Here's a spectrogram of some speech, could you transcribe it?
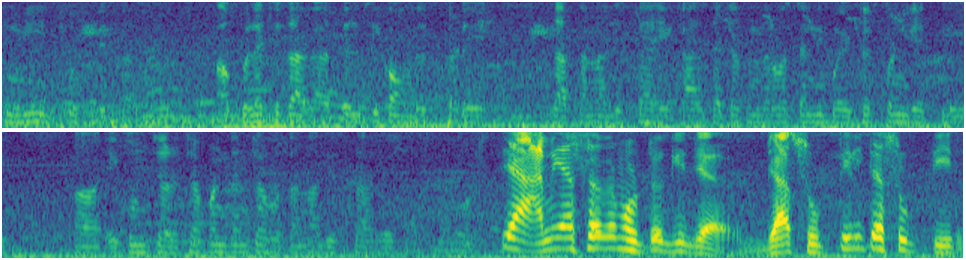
तुम्ही इच्छुक दिसतात अकोल्याची जागा असेल ती काँग्रेसकडे जाताना दिसत आहे. काल त्याच्या संदर्भात त्यांनी बैठक पण घेतली. चर्चा पण त्यांच्या होताना दिसत आहे. ते आम्ही असं म्हणतो की ज्या ज्या सुटतील त्या सुटतील.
